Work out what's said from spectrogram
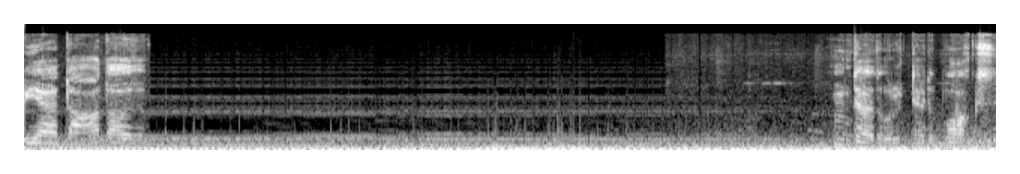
Via savia dada the adulted box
